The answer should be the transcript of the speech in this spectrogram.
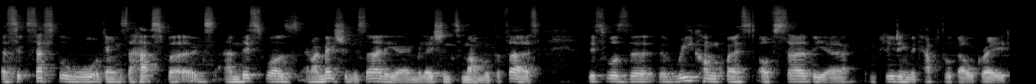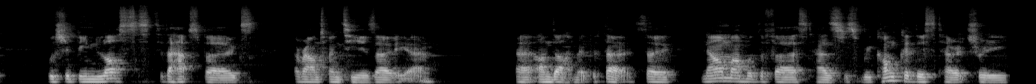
a successful war against the Habsburgs, and this was, and I mentioned this earlier in relation to Mahmud I. This was the, the reconquest of Serbia, including the capital Belgrade, which had been lost to the Habsburgs around 20 years earlier uh, under Ahmed III. So now Mahmud I has just reconquered this territory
